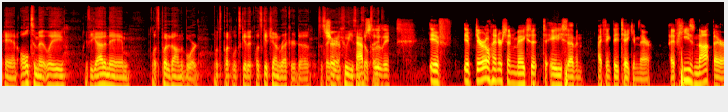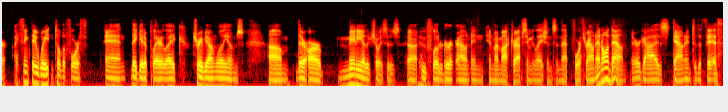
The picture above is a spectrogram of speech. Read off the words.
And ultimately, if you got a name, let's put it on the board. Let's put let's get it let's get you on record to, to say sure. who, you think Absolutely. they'll take. If if Darrell Henderson makes it to 87, I think they take him there. If he's not there, I think they wait until the fourth and they get a player like Trayveon Williams. Um, there are many other choices uh, who floated around in, in my mock draft simulations in that fourth round and on down. There are guys down into the fifth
